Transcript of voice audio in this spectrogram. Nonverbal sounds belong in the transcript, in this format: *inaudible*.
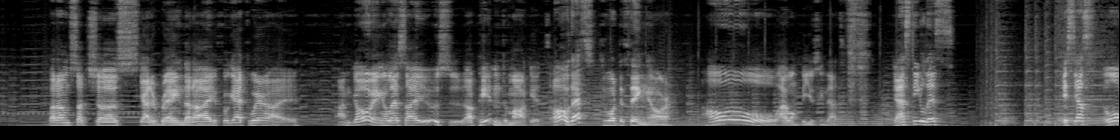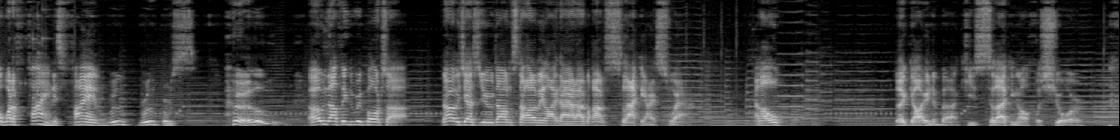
But I'm such a scatterbrain that I forget where I I'm going unless I use a pin to mark it. Oh, that's what the thing are. Oh, I won't be using that. *laughs* Can I steal this? It's just, oh, what a find. It's five ru rupees. Oh, oh, nothing to report, sir. No, it's just you. Don't startle me like that. I'm, I'm slacking, I swear. Hello? That guy in the back, he's slacking off for sure.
